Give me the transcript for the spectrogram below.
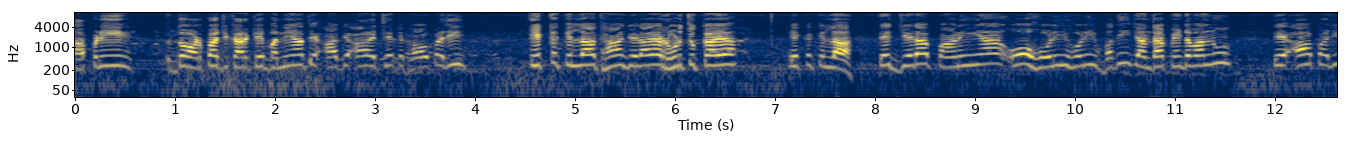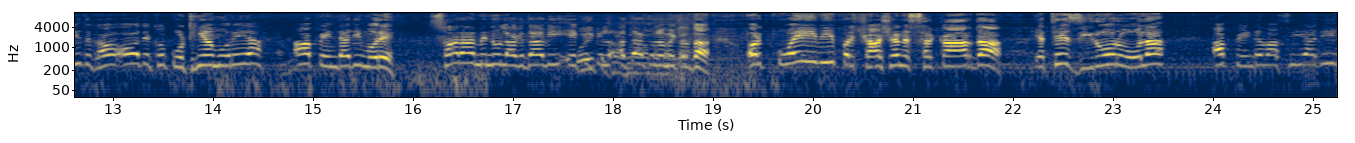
ਆਪਣੀ ਦੌੜ ਭੱਜ ਕਰਕੇ ਬੰਨਿਆ ਤੇ ਅੱਜ ਆ ਇੱਥੇ ਦਿਖਾਓ ਭਾਜੀ। ਇੱਕ ਕਿੱਲਾ ਥਾਂ ਜਿਹੜਾ ਆ ਰੁੜ ਚੁੱਕਾ ਆ ਇੱਕ ਕਿੱਲਾ। ਤੇ ਜਿਹੜਾ ਪਾਣੀ ਆ ਉਹ ਹੌਲੀ ਹੌਲੀ ਵਧੀ ਜਾਂਦਾ ਪਿੰਡ ਵੱਲ ਨੂੰ। ਤੇ ਆ ਭਾਜੀ ਦਿਖਾਓ ਉਹ ਦੇਖੋ ਕੋਠੀਆਂ ਮੋਰੇ ਆ ਆ ਪਿੰਡ ਆ ਜੀ ਮੋਰੇ। ਸਾਰਾ ਮੈਨੂੰ ਲੱਗਦਾ ਵੀ 1 ਕਿਲੋ ਅੱਧਾ ਕਿਲੋਮੀਟਰ ਦਾ। ਔਰ ਕੋਈ ਵੀ ਪ੍ਰਸ਼ਾਸਨ ਸਰਕਾਰ ਦਾ ਇੱਥੇ ਜ਼ੀਰੋ ਰੋਲ ਆ। ਆ ਪਿੰਡ ਵਾਸੀ ਆ ਜੀ,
